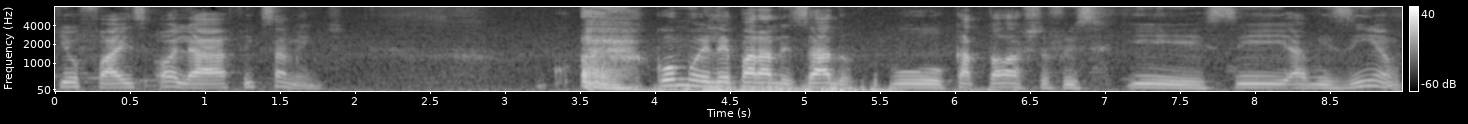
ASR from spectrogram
que o faz olhar fixamente. Como ele é paralisado por catástrofes que se avizinham,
